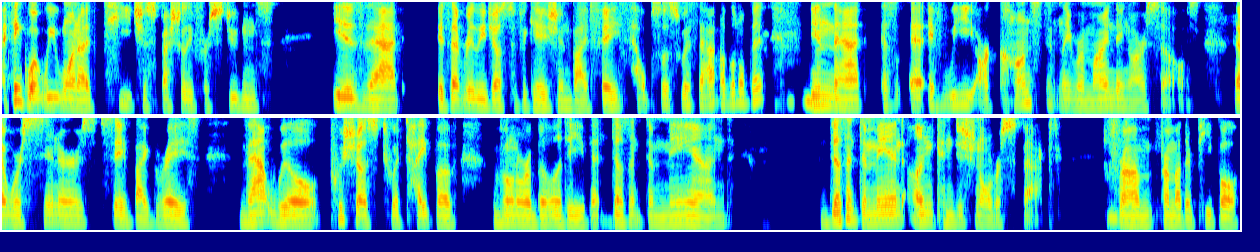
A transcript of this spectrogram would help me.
i think what we want to teach especially for students is that is that really justification by faith helps us with that a little bit mm-hmm. in that as eh, if we are constantly reminding ourselves that we're sinners saved by grace that will push us to a type of vulnerability that doesn't demand doesn't demand unconditional respect mm. from from other people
